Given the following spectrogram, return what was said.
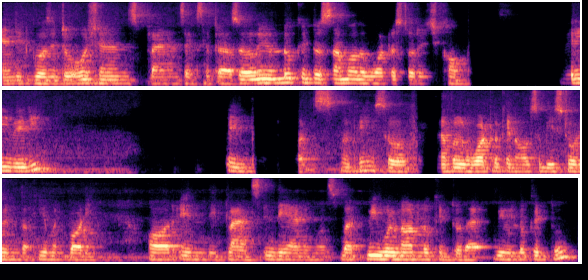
and it goes into oceans, plants, etc. So we will look into some of the water storage components. Very, very important ones. Okay, so for example, water can also be stored in the human body or in the plants, in the animals, but we will not look into that. We will look into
